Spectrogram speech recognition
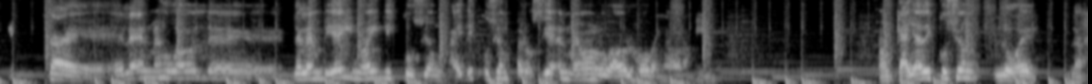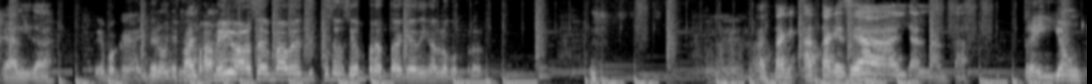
O sea, eh, él es el mejor jugador de, del NBA y no hay discusión. Hay discusión, pero sí es el mejor jugador joven ahora mismo. Aunque haya discusión, lo es, la realidad. Sí, porque hay Pero le discusión. falta. Para mí va a, ser, va a haber discusión siempre hasta que digan lo contrario. Hasta que, hasta que sea el de Atlanta. Young.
